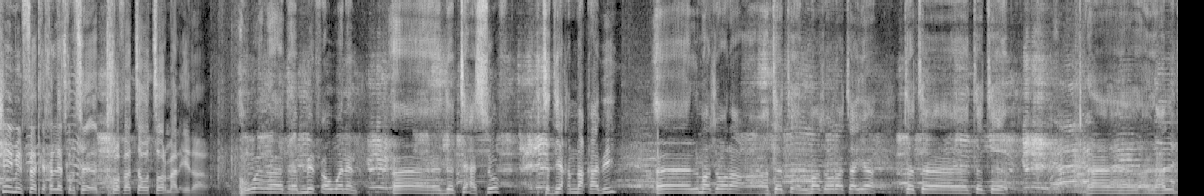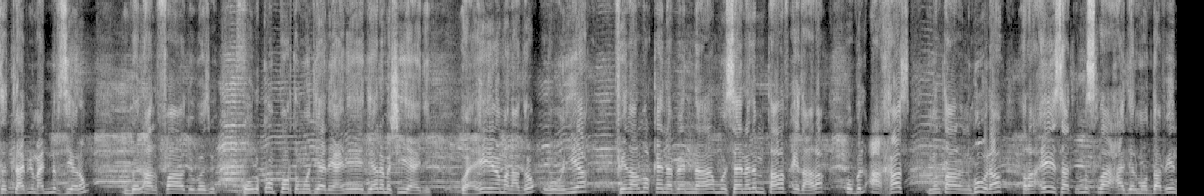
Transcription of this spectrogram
هي الملفات اللي خلاتكم تدخلوا في هذا التوتر مع الإدارة؟ هو الملف اولا آه، التعسف التضييق النقابي الماجوره الماجوره هي تت تت تتلعب لهم على النفس ديالهم بالألفاظ وال comportement ديالها يعني ديالها ماشي هي هذيك وعينا ما نهضروا وهي finalement لقينا بانها مساندة من طرف إدارة وبالأخص من طرف نقولها رئيسة المصلحة ديال الموظفين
